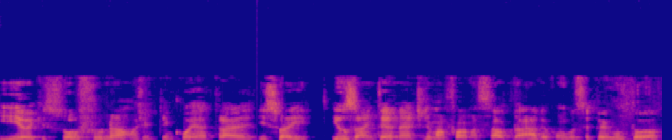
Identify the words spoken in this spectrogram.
e eu é que sofro? Não, a gente tem que correr atrás disso aí. E usar a internet de uma forma saudável, como você perguntou,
